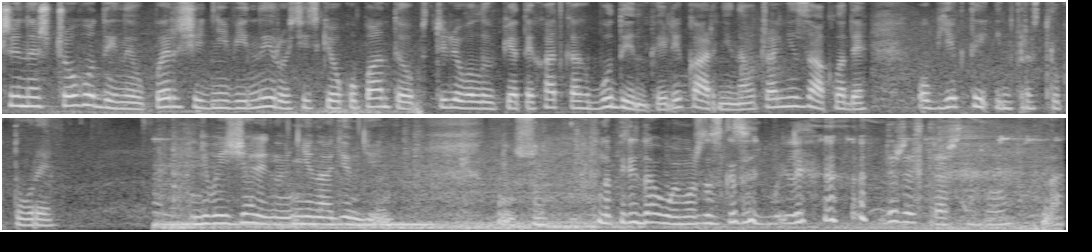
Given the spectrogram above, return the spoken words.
Чи не щогодини у перші дні війни російські окупанти обстрілювали в п'ятихатках будинки, лікарні, навчальні заклади, об'єкти інфраструктури. Не выезжали ни на один день. Так что на передовой, можно сказать, были. Дуже страшно було. Да.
